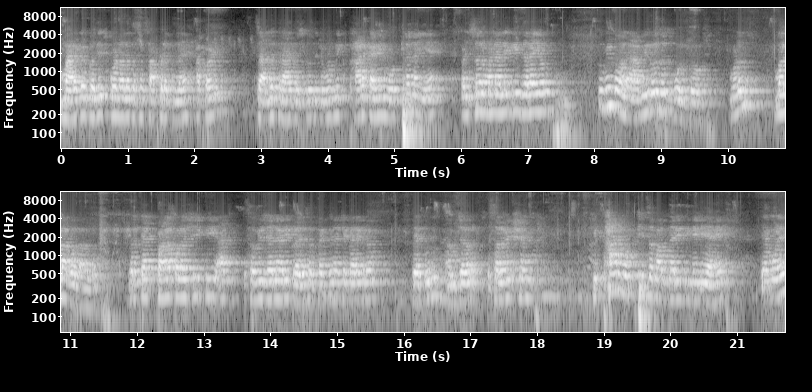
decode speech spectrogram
मार्ग कधीच कोणाला तसं सापडत नाही. आपण चालत राहत असतो त्याच्यामुळे मी फार काही मोठं नाही आहे पण सर म्हणाले की जरा येऊन तुम्ही बोला आम्ही रोजच बोलतो. म्हणून मला बोलावलं. तर त्यात पळापळाशी की आज सव्वीस जानेवारी प्रजासत्ताक दिनाचे कार्यक्रम त्यातून आमच्यावर सर्वेक्षण ही फार मोठी जबाबदारी दिलेली आहे. त्यामुळे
